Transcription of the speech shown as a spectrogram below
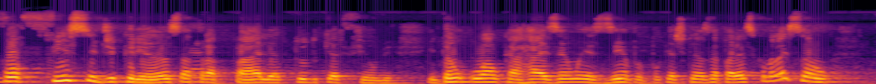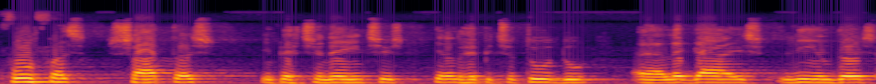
Fofice de criança atrapalha tudo que é filme. Então, o Alcarrás é um exemplo, porque as crianças aparecem como elas são: fofas, chatas, impertinentes, querendo repetir tudo, é, legais, lindas.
